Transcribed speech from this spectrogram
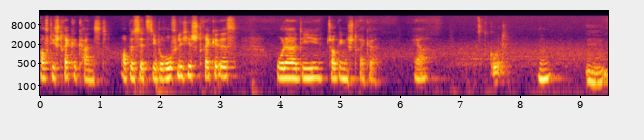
auf die Strecke kannst. Ob es jetzt die berufliche Strecke ist oder die Joggingstrecke. Ja. Gut. Hm. Mhm.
